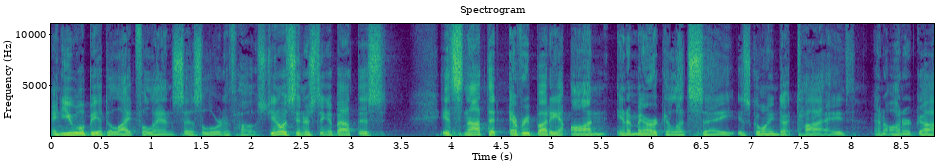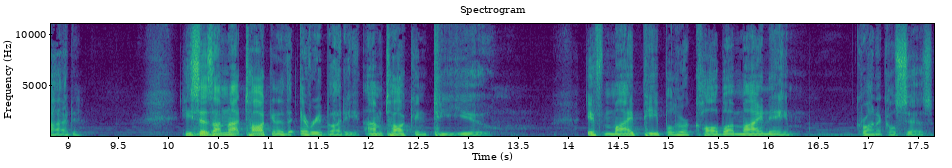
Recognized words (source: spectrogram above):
And you will be a delightful land, says the Lord of hosts. You know what's interesting about this? It's not that everybody on in America, let's say, is going to tithe and honor God. He says, I'm not talking to everybody, I'm talking to you. If my people who are called by my name Chronicle says,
